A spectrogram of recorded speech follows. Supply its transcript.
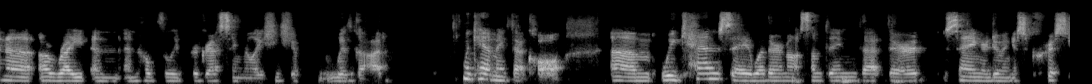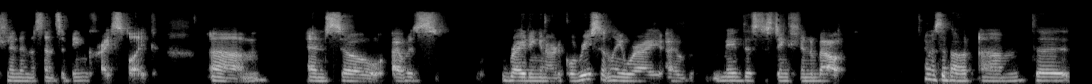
in a, a right and, and hopefully progressing relationship with God. We can't make that call. Um, we can say whether or not something that they're saying or doing is Christian in the sense of being Christ like. Um, and so I was writing an article recently where I, I made this distinction about it was about um, the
